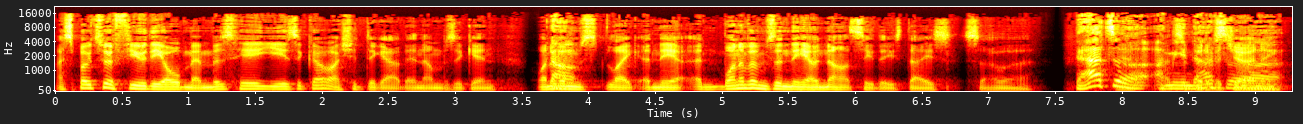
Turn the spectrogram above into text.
I spoke to a few of the old members here years ago. I should dig out their numbers again. One of oh. them's like a neo, and one of them's a neo Nazi these days. So, uh, that's a, yeah, I mean, that's a, a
